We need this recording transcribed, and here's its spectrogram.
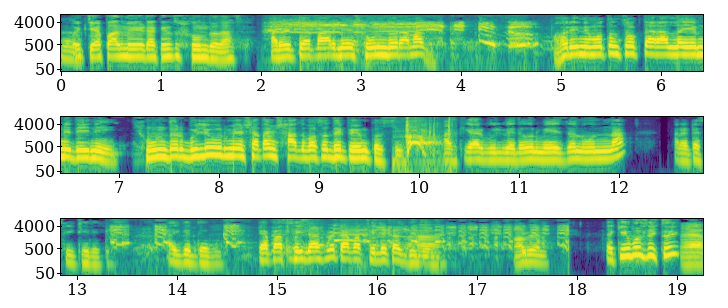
হ্যাঁ। ওই চেপার মেয়েটা কিন্তু সুন্দর আছে। আরে টেপার মেয়ে সুন্দর আমার হরিণের মতন চোখ তার আল্লাহ এমনি দিইনি সুন্দর বুঝলি ওর মেয়ের সাথে আমি সাত বছর ধরে প্রেম করছি। আজকে আর বুঝবে ওর মেয়ের জন্য ওর না আর একটা চিঠি রেখে আজকে দেবো। টেপার ছেলে আসবে টেপার ছেলে কাজ দিতে হবে। কি বলছিস তুই? হ্যাঁ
